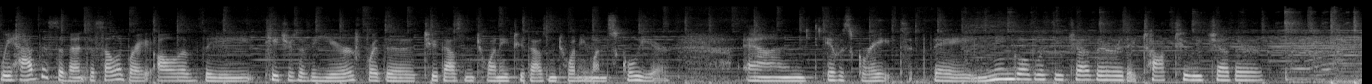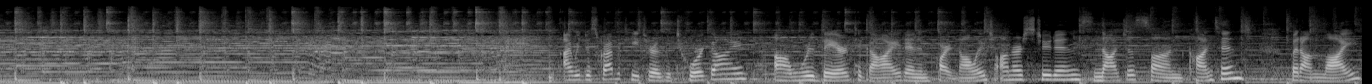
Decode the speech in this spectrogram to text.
We had this event to celebrate all of the Teachers of the Year for the 2020-2021 school year. And it was great. They mingled with each other, they talked to each other. I would describe a teacher as a tour guide. Um, we're there to guide and impart knowledge on our students, not just on content, but on life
